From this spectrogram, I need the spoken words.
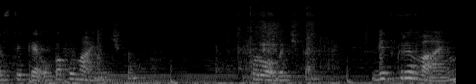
Ось таке упакуваннячко, коробочка. Відкриваємо.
